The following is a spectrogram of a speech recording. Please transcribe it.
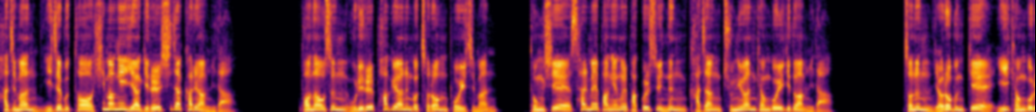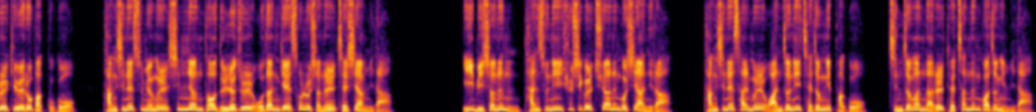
하지만 이제부터 희망의 이야기를 시작하려 합니다. 번아웃은 우리를 파괴하는 것처럼 보이지만 동시에 삶의 방향을 바꿀 수 있는 가장 중요한 경고이기도 합니다. 저는 여러분께 이 경고를 기회로 바꾸고 당신의 수명을 10년 더 늘려줄 5단계 솔루션을 제시합니다. 이 미션은 단순히 휴식을 취하는 것이 아니라 당신의 삶을 완전히 재정립하고 진정한 나를 되찾는 과정입니다.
